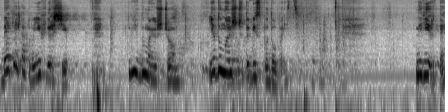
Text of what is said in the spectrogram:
декілька твоїх віршів. Я думаю, що я думаю, що тобі сподобається. Не вірте,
